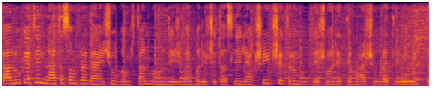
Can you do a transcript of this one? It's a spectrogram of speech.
तालुक्यातील नाथ संप्रदायाचे उगमस्थान म्हणून देशभर परिचित असलेल्या श्री क्षेत्र वृद्धेश्वर येथे महाशिवरात्रीनिमित्त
